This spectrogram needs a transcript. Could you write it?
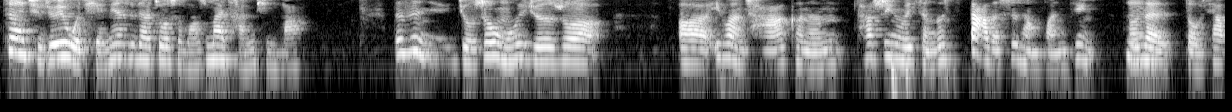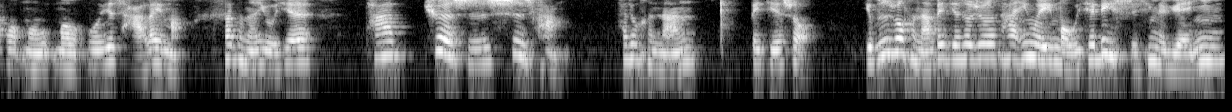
这还取决于我前面是在做什么，是卖产品吗？但是有时候我们会觉得说，呃，一款茶可能它是因为整个大的市场环境都在走下坡，某某某些茶类嘛，它可能有些它确实市场它就很难 被接受，也不是说很难被接受，就是它因为某一些历史性的原因。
